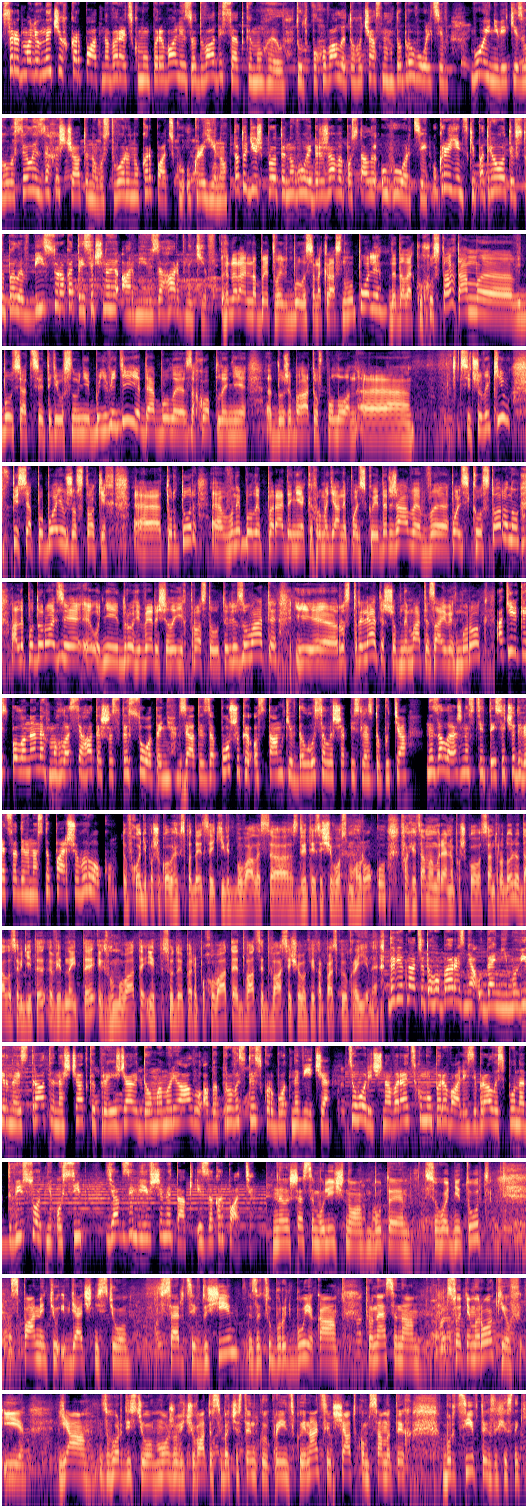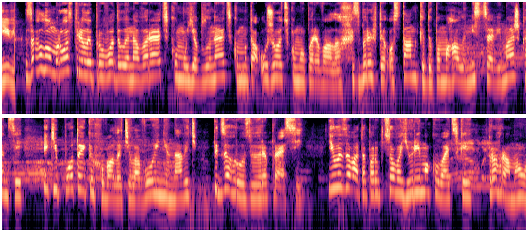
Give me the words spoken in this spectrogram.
Серед мальовничих Карпат на Верецькому перевалі зо два десятки могил. Тут поховали тогочасних добровольців, воїнів, які зголосились захищати новостворену карпатську Україну. Та тоді ж проти нової держави постали угорці. Українські патріоти вступили в бій з 40-тисячною армією загарбників. Генеральна битва відбулася на Красному полі, недалеко Хуста. Там е, відбувся ці такі основні бойові дії, де були захоплені е, дуже багато в полон. Січовиків після побоїв жорстоких е, тортур е, вони були передані як громадяни польської держави в польську сторону, але по дорозі е, одні і другі вирішили їх просто утилізувати і е, розстріляти, щоб не мати зайвих морок. А кількість полонених могла сягати шести сотень. Взяти за пошуки останків вдалося лише після здобуття незалежності 1991 року. В ході пошукових експедицій, які відбувалися з 2008 року, фахівцям меморіально-пошукового центру долю вдалося відійти, віднайти, ексгумувати і сюди перепоховати 22 січовики Карпатської України. 19 березня, у день ймовірної страти, нащадки приїжджають до меморіалу, аби провести скорботне віче. Цьогоріч на Верецькому перевалі зібрались понад дві сотні осіб, як зі Львівщини, так і з Закарпаття. не лише символічно бути сьогодні тут з пам'яттю і вдячністю в серці, в душі за цю боротьбу, яка пронесена сотнями років, і я з гордістю можу відчувати себе частинкою української нації, щадком саме тих борців, тих захисників, Загалом розстріли проводили на Верецькому, Яблунецькому та Ужоцькому перевалах. Зберегти останки допомагали місцеві мешканці, які потайки ховали тіла воїнів навіть під загрозою репресій. Єлизавета Парубцова, Юрій Маковецький. Програма.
